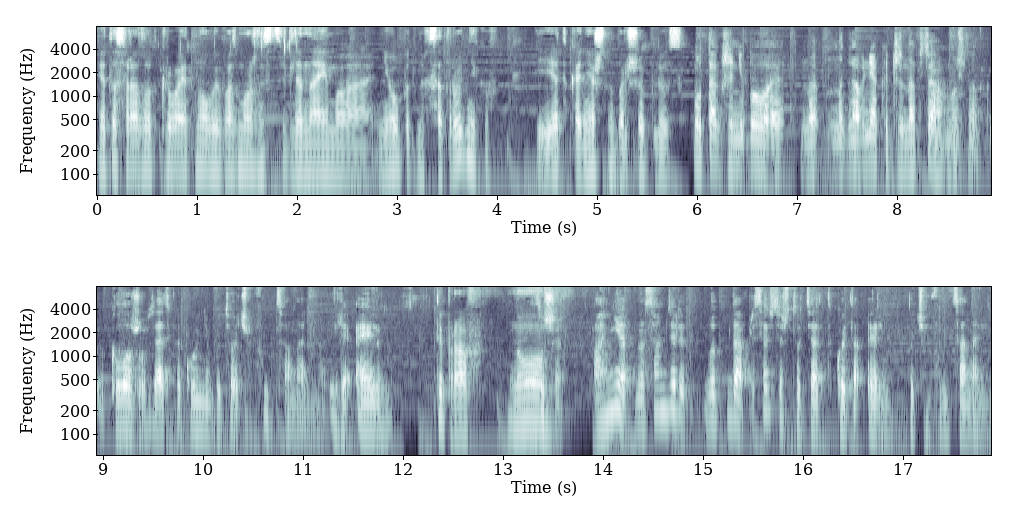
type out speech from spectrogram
это сразу открывает новые возможности для найма неопытных сотрудников – и это, конечно, большой плюс. Ну, так же не бывает. На, на говняк это же на всем да, можно. кложу взять какую-нибудь очень функциональную. Или Elm. Ты прав. Ну... Слушай, а нет, на самом деле, вот да, представь себе, что у тебя какой-то Elm очень функциональный.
